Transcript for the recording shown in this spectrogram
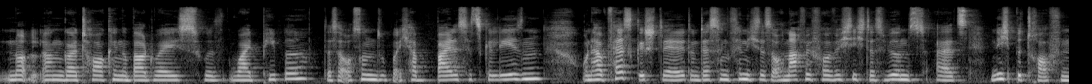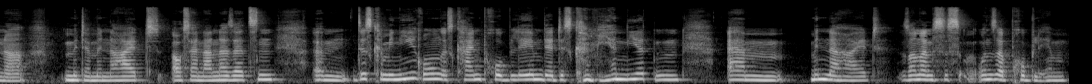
not longer talking about race with white people. Das ist auch so ein super. Ich habe beides jetzt gelesen und habe festgestellt, und deswegen finde ich es auch nach wie vor wichtig, dass wir uns als Nicht-Betroffene mit der Minderheit auseinandersetzen. Ähm, Diskriminierung ist kein Problem der Diskriminierten. Ähm, Minderheit, sondern es ist unser Problem.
